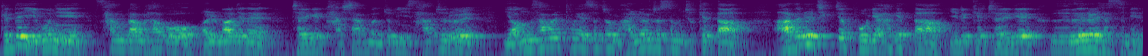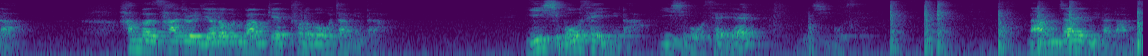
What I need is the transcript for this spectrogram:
근데 이분이 상담하고 얼마 전에 저에게 다시 한번 좀 이 사주를 영상을 통해서 좀 알려줬으면 좋겠다. 아들을 직접 보게 하겠다. 이렇게 저에게 의뢰를 했습니다. 한번 사주를 여러분과 함께 풀어보고자 합니다 25세입니다. 25세. 25세. 남자입니다. 남자.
